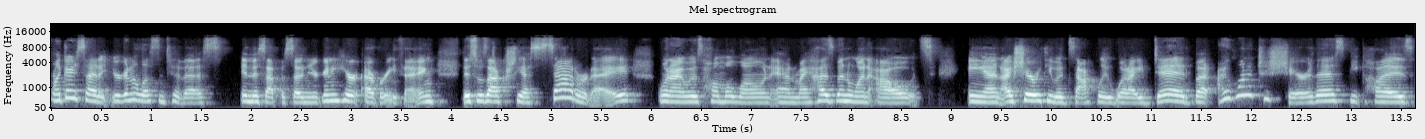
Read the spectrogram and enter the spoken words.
like I said, you're going to listen to this in this episode and you're going to hear everything. This was actually a Saturday when I was home alone and my husband went out and I share with you exactly what I did, but I wanted to share this because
